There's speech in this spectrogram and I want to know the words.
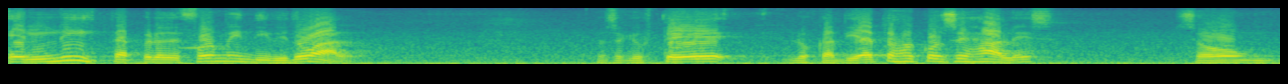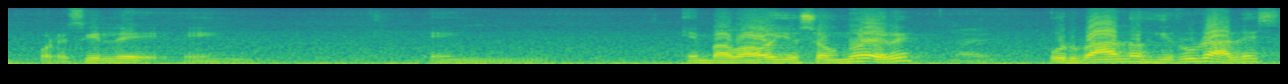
en lista, pero de forma individual. O sea que usted, los candidatos a concejales, son, por decirle, en, en, en Babahoyo son nueve, urbanos y rurales,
